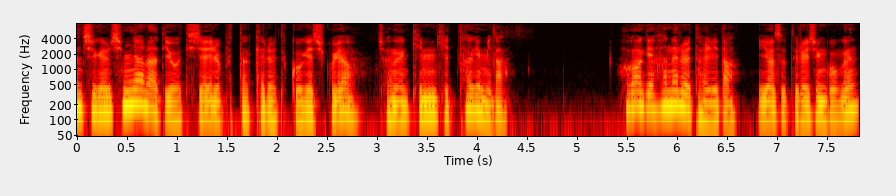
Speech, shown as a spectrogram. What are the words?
여러분은 지금 심야 라디오 DJ를 부탁해를 듣고 계시고요. 저는 김기탁입니다. 허각의 하늘을 달리다 이어서 들으신 곡은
